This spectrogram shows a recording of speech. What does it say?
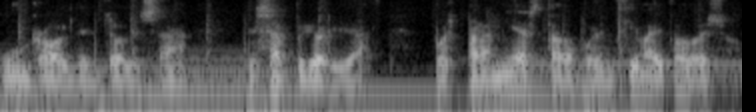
un rol dentro de esa, de esa prioridad. Pues para mí ha estado por encima de todo eso.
